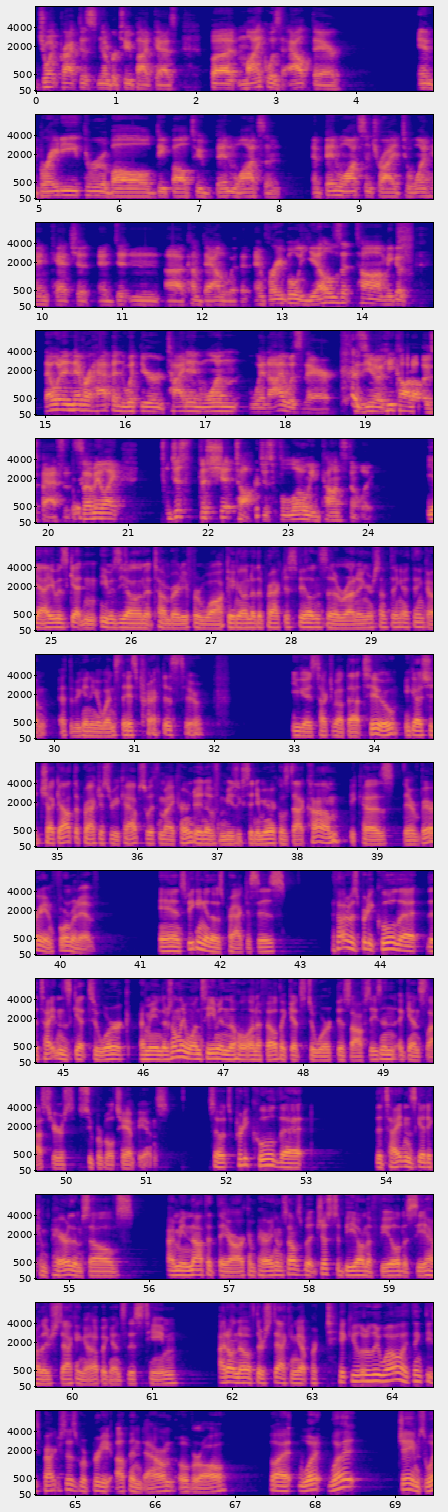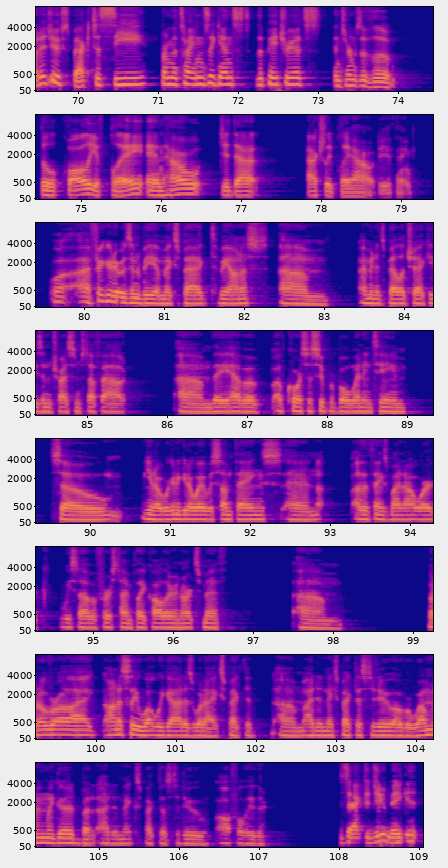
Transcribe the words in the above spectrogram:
joint practice number two podcast. But Mike was out there, and Brady threw a ball, deep ball to Ben Watson, and Ben Watson tried to one hand catch it and didn't uh, come down with it. And Vrabel yells at Tom. He goes. That would have never happened with your tight end one when I was there, because you know he caught all those passes. So I mean, like, just the shit talk just flowing constantly. yeah, he was getting, he was yelling at Tom Brady for walking onto the practice field instead of running or something, I think, on at the beginning of Wednesday's practice, too. You guys talked about that too. You guys should check out the practice recaps with Mike Herndon of MusicCityMiracles.com because they're very informative. And speaking of those practices, I thought it was pretty cool that the Titans get to work. I mean, there's only one team in the whole NFL that gets to work this offseason against last year's Super Bowl champions. So it's pretty cool that the Titans get to compare themselves. I mean, not that they are comparing themselves, but just to be on the field and to see how they're stacking up against this team. I don't know if they're stacking up particularly well. I think these practices were pretty up and down overall. But what what James, what did you expect to see from the Titans against the Patriots in terms of the the quality of play and how did that actually play out, do you think? Well, I figured it was going to be a mixed bag, to be honest. Um, I mean, it's Belichick; he's going to try some stuff out. Um, they have a, of course, a Super Bowl winning team, so you know we're going to get away with some things, and other things might not work. We still have a first-time play caller in Art Smith. Um, but overall, I honestly, what we got is what I expected. Um, I didn't expect us to do overwhelmingly good, but I didn't expect us to do awful either. Zach, did you make it?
